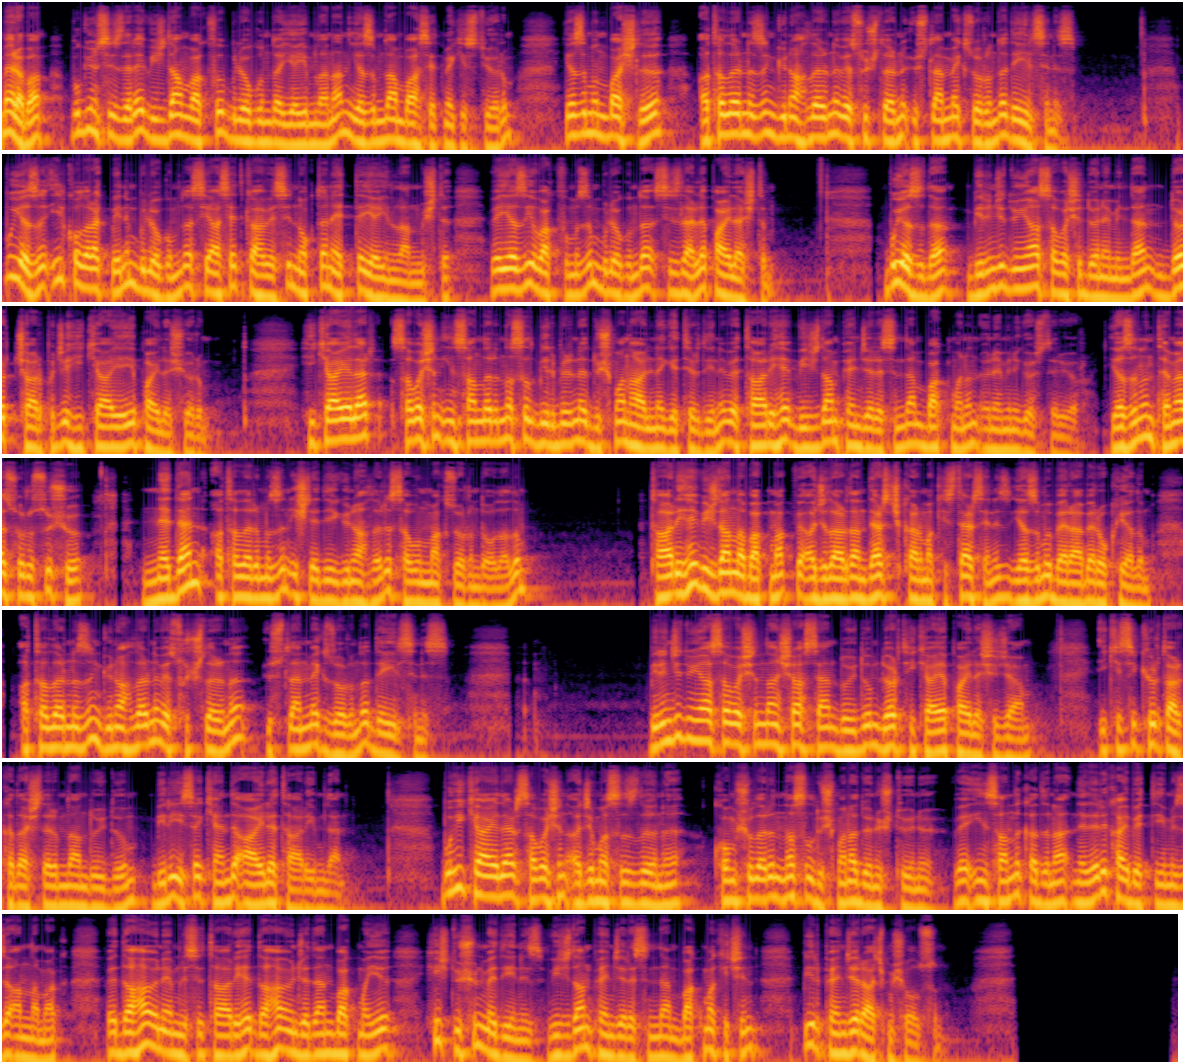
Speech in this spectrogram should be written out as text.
Merhaba, bugün sizlere Vicdan Vakfı blogunda yayımlanan yazımdan bahsetmek istiyorum. Yazımın başlığı, atalarınızın günahlarını ve suçlarını üstlenmek zorunda değilsiniz. Bu yazı ilk olarak benim blogumda siyasetkahvesi.net'te yayınlanmıştı ve yazıyı vakfımızın blogunda sizlerle paylaştım. Bu yazıda Birinci Dünya Savaşı döneminden dört çarpıcı hikayeyi paylaşıyorum. Hikayeler, savaşın insanları nasıl birbirine düşman haline getirdiğini ve tarihe vicdan penceresinden bakmanın önemini gösteriyor. Yazının temel sorusu şu, neden atalarımızın işlediği günahları savunmak zorunda olalım? Tarihe vicdanla bakmak ve acılardan ders çıkarmak isterseniz yazımı beraber okuyalım. Atalarınızın günahlarını ve suçlarını üstlenmek zorunda değilsiniz. Birinci Dünya Savaşı'ndan şahsen duyduğum dört hikaye paylaşacağım. İkisi Kürt arkadaşlarımdan duyduğum, biri ise kendi aile tarihimden. Bu hikayeler savaşın acımasızlığını, komşuların nasıl düşmana dönüştüğünü ve insanlık adına neleri kaybettiğimizi anlamak ve daha önemlisi tarihe daha önceden bakmayı hiç düşünmediğiniz vicdan penceresinden bakmak için bir pencere açmış olsun.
